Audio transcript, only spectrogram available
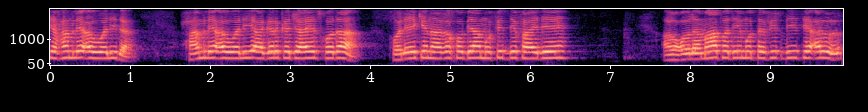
چې حمل اولی ده حمل اولی اگر که جایز خو ده خو لیکن هغه خو بیا مفید دی فائدې او علما په دې متفق دي چې ال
